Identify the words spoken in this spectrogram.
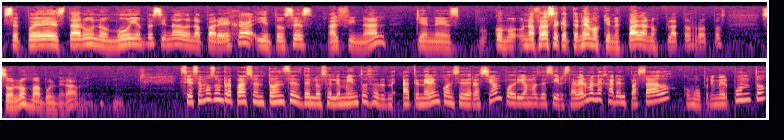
se puede estar uno muy empecinado en la pareja y entonces al final quienes, como una frase que tenemos, quienes pagan los platos rotos, son los más vulnerables. Si hacemos un repaso entonces de los elementos a, tener en consideración, podríamos decir saber manejar el pasado como primer punto,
